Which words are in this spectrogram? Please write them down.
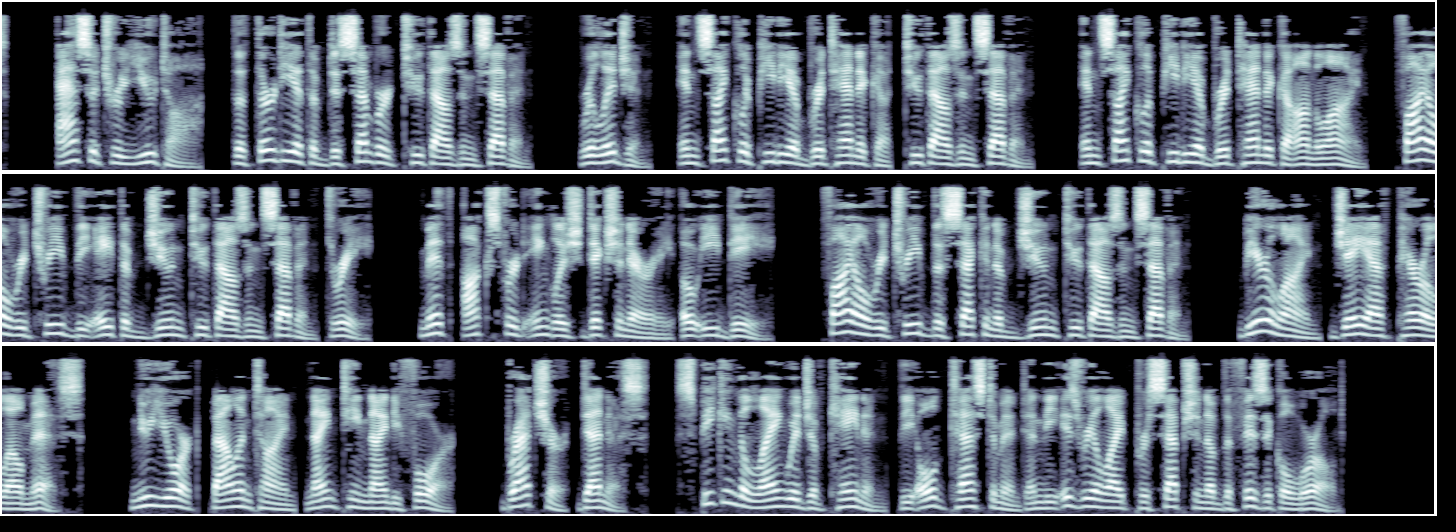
Asatru, Utah. 30 December 2007. Religion. Encyclopædia Britannica, 2007. Encyclopædia Britannica Online. File retrieved 8 June 2007 3. Myth, Oxford English Dictionary OED. File retrieved 2 June 2007. Bierlein, J. F. Parallel Myths. New York, Ballantine, 1994. Bratcher, Dennis. Speaking the Language of Canaan, the Old Testament and the Israelite Perception of the Physical World.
